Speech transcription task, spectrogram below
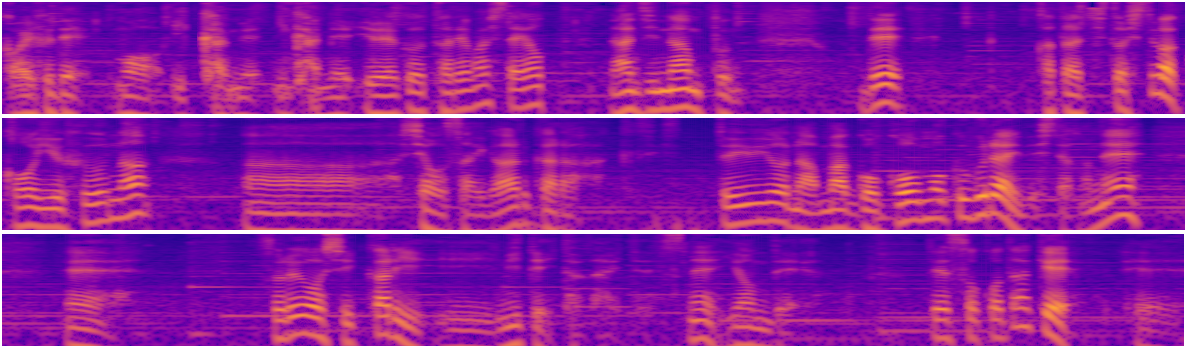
こういう筆もう1回目2回目予約を取れましたよ。何時何分。で形としてはこういうふうなあ詳細があるからというような、まあ、5項目ぐらいでしたかね、えー、それをしっかり見ていただいてですね読んで。でそこだけ、え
